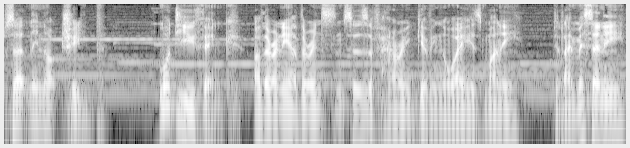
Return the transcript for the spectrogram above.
Certainly not cheap. What do you think? Are there any other instances of Harry giving away his money? Did I miss any?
